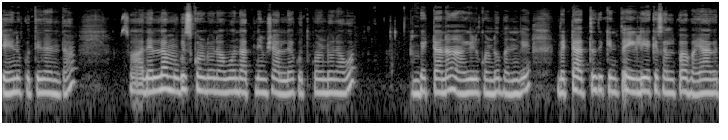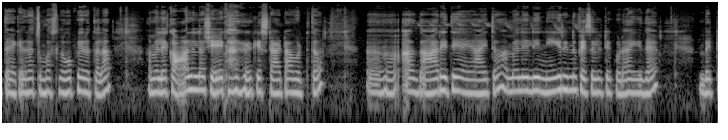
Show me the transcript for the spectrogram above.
ಜೇನು ಕೂತಿದೆ ಅಂತ. ಸೊ ಅದೆಲ್ಲ ಮುಗಿಸ್ಕೊಂಡು ನಾವು ಒಂದು ಹತ್ತು ನಿಮಿಷ ಅಲ್ಲೇ ಕೂತ್ಕೊಂಡು ನಾವು ಬೆಟ್ಟನ ಇಳ್ಕೊಂಡು ಬಂದ್ವಿ. ಬೆಟ್ಟ ಹತ್ತೋದಕ್ಕಿಂತ ಇಳಿಯೋಕ್ಕೆ ಸ್ವಲ್ಪ ಭಯ ಆಗುತ್ತೆ, ಯಾಕೆಂದರೆ ತುಂಬ ಸ್ಲೋಪ್ ಇರುತ್ತಲ್ಲ. ಆಮೇಲೆ ಕಾಲೆಲ್ಲ ಶೇಕ್ ಆಗೋಕ್ಕೆ ಸ್ಟಾರ್ಟ್ ಆಗ್ಬಿಡ್ತು. ಅದು ಆ ರೀತಿ ಆಯಿತು. ಆಮೇಲೆ ಇಲ್ಲಿ ನೀರಿನ ಫೆಸಿಲಿಟಿ ಕೂಡ ಇದೆ. ಬೆಟ್ಟ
